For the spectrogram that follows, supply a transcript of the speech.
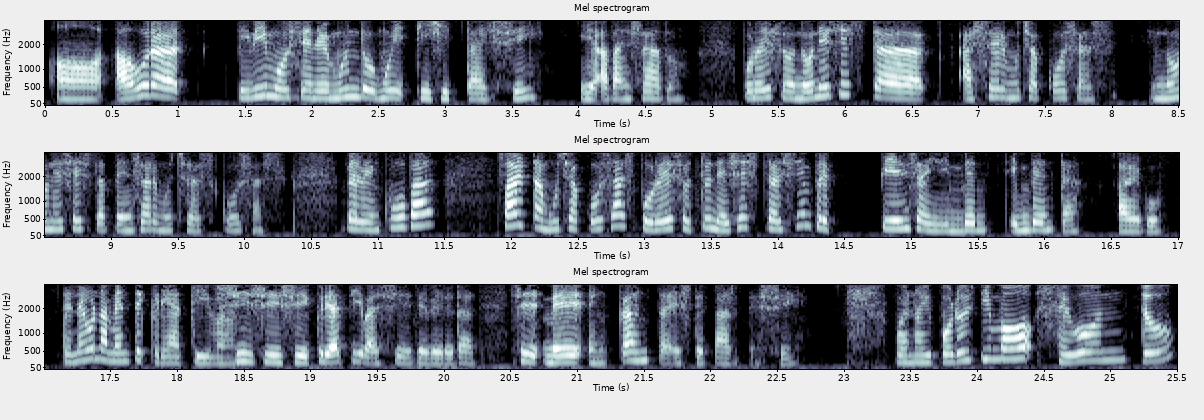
Oh, ahora vivimos en el mundo muy digital, sí, y avanzado. Por eso no necesita hacer muchas cosas no necesita pensar muchas cosas. Pero en Cuba falta muchas cosas, por eso tú necesitas siempre piensa e inventa algo. Tener una mente creativa. Sí, sí, sí, creativa, sí, de verdad. Sí, me encanta esta parte, sí. Bueno, y por último, según tú,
